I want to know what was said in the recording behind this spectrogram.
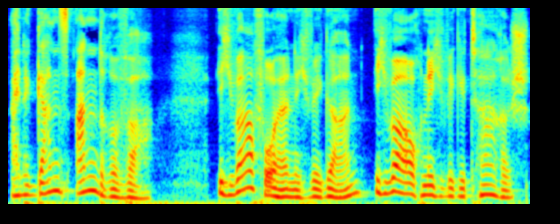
eine ganz andere war. Ich war vorher nicht vegan, ich war auch nicht vegetarisch.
